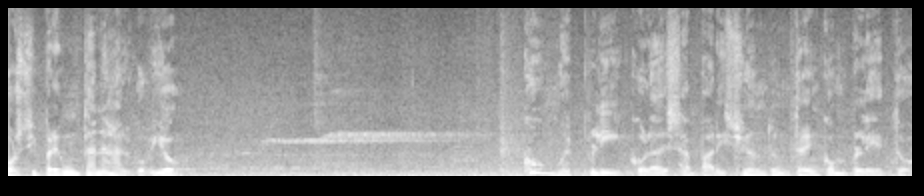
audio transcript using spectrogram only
Por si preguntan algo, ¿vio? ¿Cómo explico la desaparición de un tren completo?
